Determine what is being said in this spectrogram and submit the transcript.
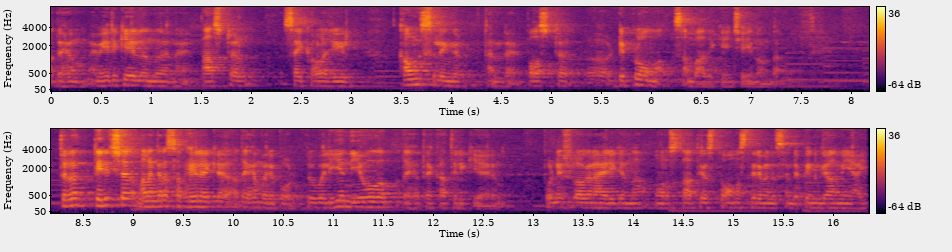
അദ്ദേഹം അമേരിക്കയിൽ നിന്ന് തന്നെ പാസ്റ്റൽ സൈക്കോളജിയിൽ കൗൺസിലിംഗിൽ തന്റെ പോസ്റ്റ് ഡിപ്ലോമ സമ്പാദിക്കുകയും ചെയ്യുന്നുണ്ട്. തിര- തിരിച്ച് മലങ്കര സഭയിലേക്ക് അദ്ദേഹം വരുമ്പോൾ ഒരു വലിയ നിയോഗം അദ്ദേഹത്തെ കാത്തിരിക്കുകയായിരുന്നു. പുണ്യശ്ലോകനായിരിക്കുന്ന മൊറസ്താത്യസ് തോമസ് തിരുമനസിന്റെ പിൻഗാമിയായി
